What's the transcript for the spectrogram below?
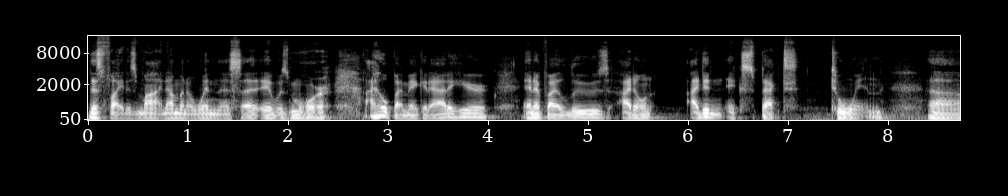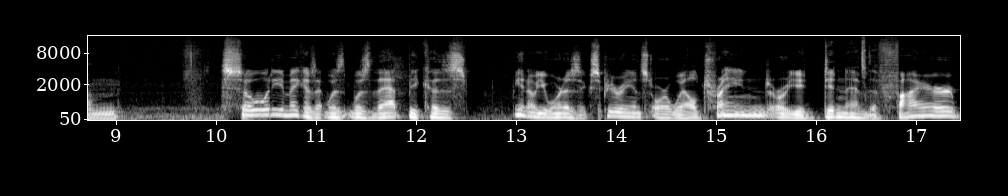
This fight is mine. I'm going to win this. Uh, it was more, I hope I make it out of here. And if I lose, I don't, I didn't expect to win. Um, so, what do you make of that? Was was that because you know, you weren't as experienced or well trained, or you didn't have the fire?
